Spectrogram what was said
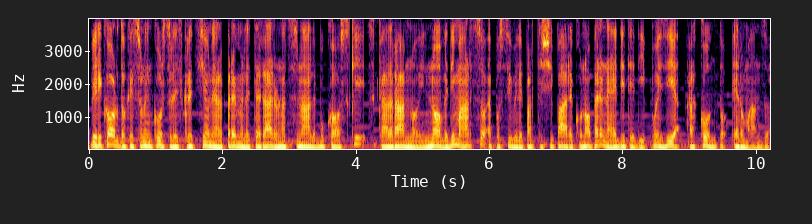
Vi ricordo che sono in corso le iscrizioni al Premio Letterario Nazionale Bukowski, scadranno il 9 di marzo, è possibile partecipare con opere inedite di poesia, racconto e romanzo.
